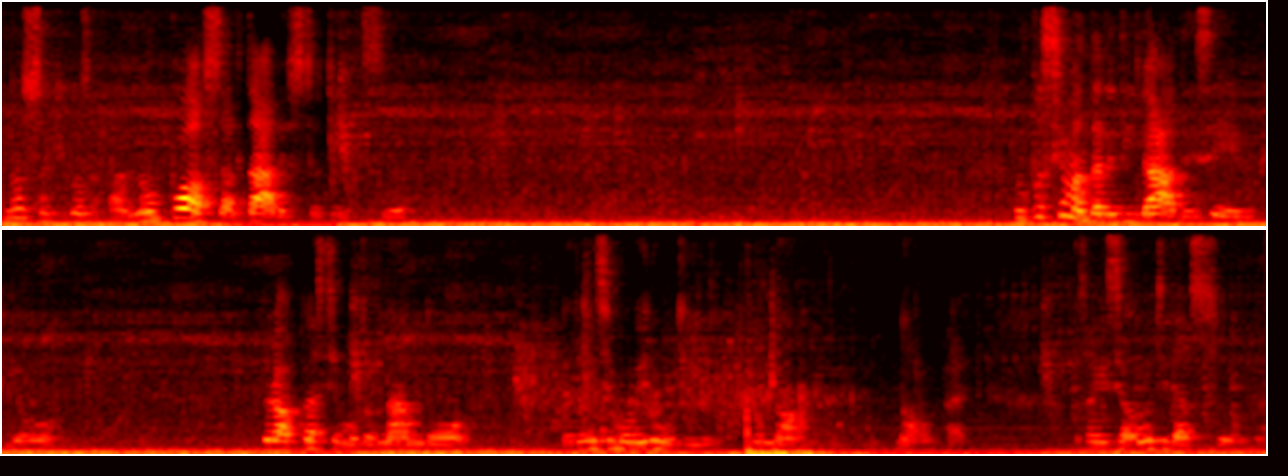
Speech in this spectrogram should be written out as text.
Non so che cosa fare. Non può saltare sto tizio. Non possiamo andare di là, ad esempio. Però qua stiamo tornando da dove siamo venuti. O no? Sa che siamo venuti da sopra.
